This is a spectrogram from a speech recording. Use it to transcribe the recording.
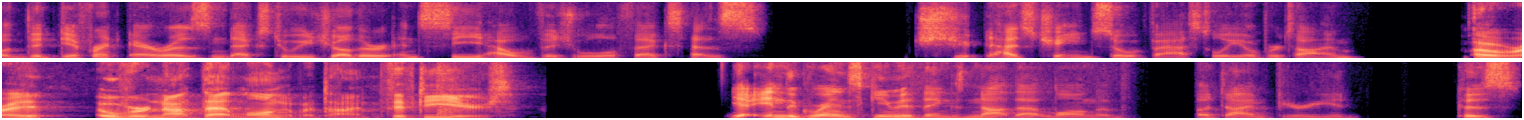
uh, the different eras next to each other and see how visual effects has has changed so vastly over time. Oh, right? Over not that long of a time. 50 years. yeah, in the grand scheme of things, not that long of a time period. Because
